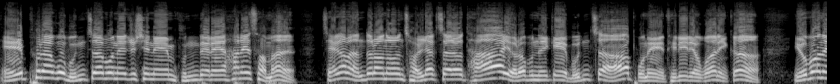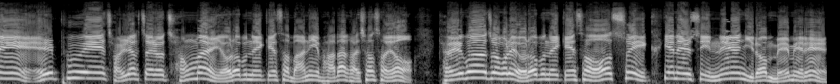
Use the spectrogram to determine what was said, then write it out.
엘프라고 문자 보내주시는 분들에 한해서만 제가 만들어 놓은 전략자료 다 여러분에게 문자 보내드리려고 하니까 요번에 엘프의 전략자료 정말 여러분들께서 많이 받아가셔서요. 결과적으로 여러분들께서 수익 크게 낼 수 있는 이런 매매를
